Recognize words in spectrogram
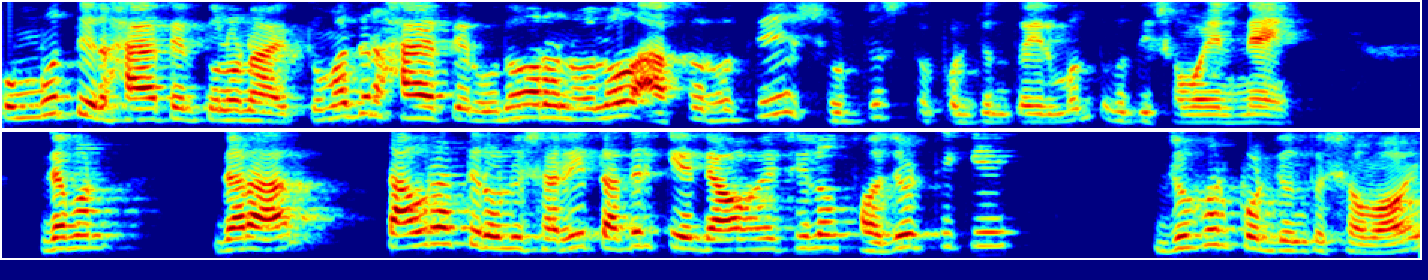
উম্মতির হায়াতের তুলনায় তোমাদের হায়াতের উদাহরণ হলো আসর হতে সূর্যাস্ত পর্যন্ত এর মধ্যবর্তী সময়ের নেই। যেমন যারা তাওরাতের অনুসারী তাদেরকে দেওয়া হয়েছিল ফজর থেকে জোহর পর্যন্ত সময়।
